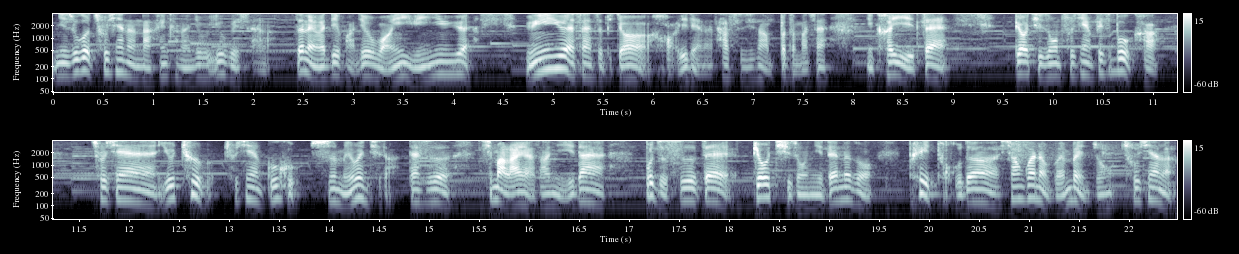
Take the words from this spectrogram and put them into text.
你如果出现了呢，很可能就又被删了。这两个地方就是网易云音乐，云音乐算是比较好一点的，它实际上不怎么删。你可以在标题中出现 Facebook，出现 YouTube，出现 Google 是没问题的。但是喜马拉雅上，你一旦不只是在标题中，你在那种配图的相关的文本中出现了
